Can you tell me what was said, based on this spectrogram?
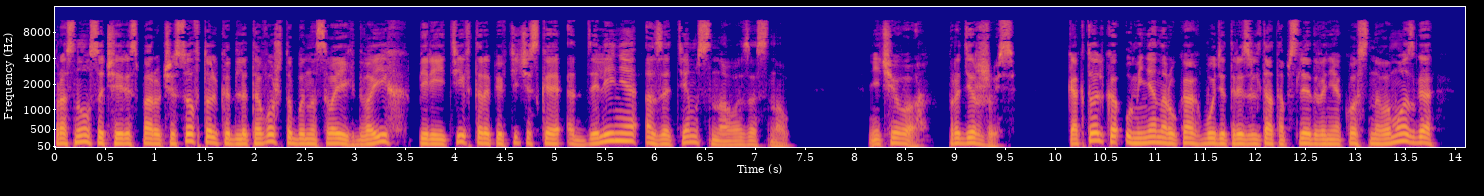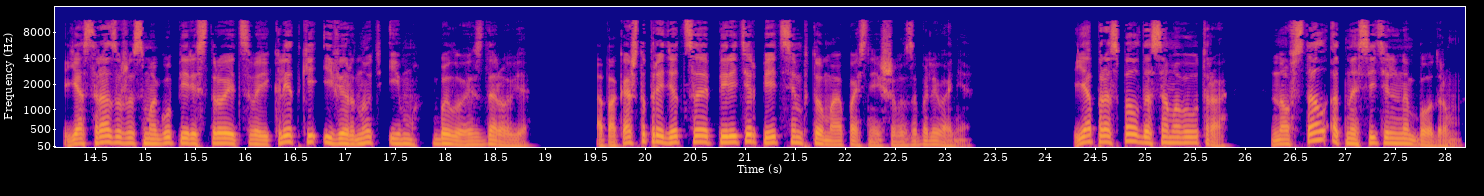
Проснулся через пару часов только для того, чтобы на своих двоих перейти в терапевтическое отделение, а затем снова заснул. Ничего, продержусь. Как только у меня на руках будет результат обследования костного мозга, я сразу же смогу перестроить свои клетки и вернуть им былое здоровье. А пока что придется перетерпеть симптомы опаснейшего заболевания. Я проспал до самого утра, но встал относительно бодрым.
